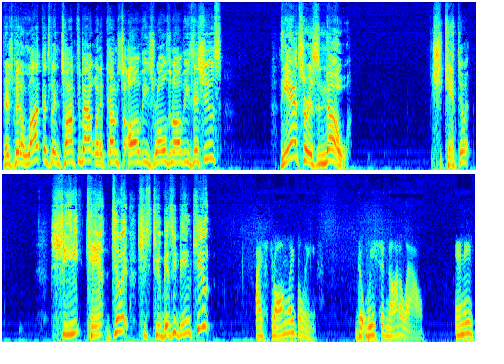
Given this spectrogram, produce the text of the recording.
There's been a lot that's been talked about when it comes to all these roles and all these issues. The answer is no. She can't do it. She can't do it. She's too busy being cute. I strongly believe that we should not allow any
